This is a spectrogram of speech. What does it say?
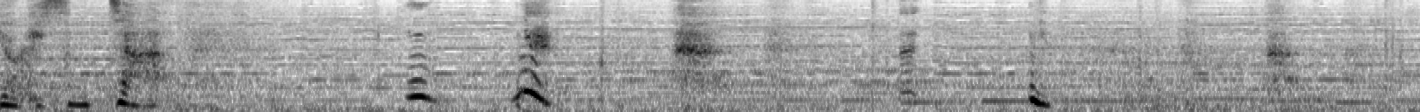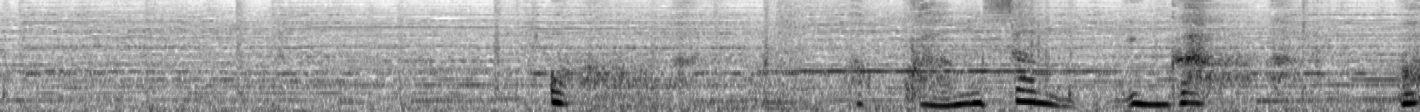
여기 숨자. 어, 광산인가? 어?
